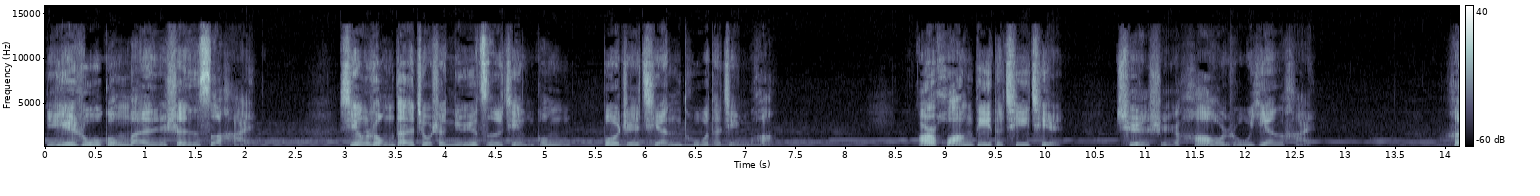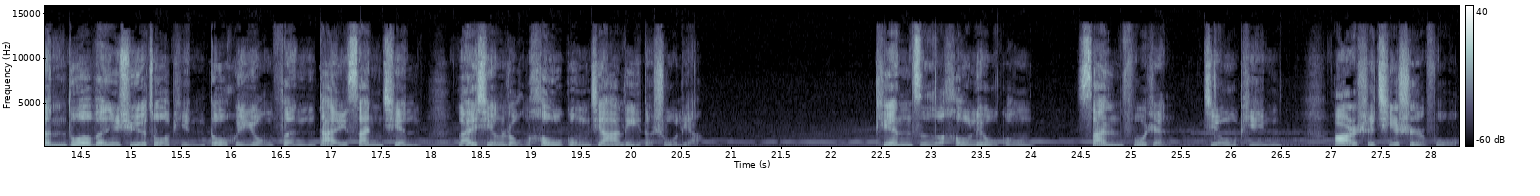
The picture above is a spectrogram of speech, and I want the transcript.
一入宫门深似海，形容的就是女子进宫不知前途的境况。而皇帝的妻妾，确实浩如烟海。很多文学作品都会用“粉黛三千”来形容后宫佳丽的数量。天子后六宫，三夫人、九嫔、二十七侍妇、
